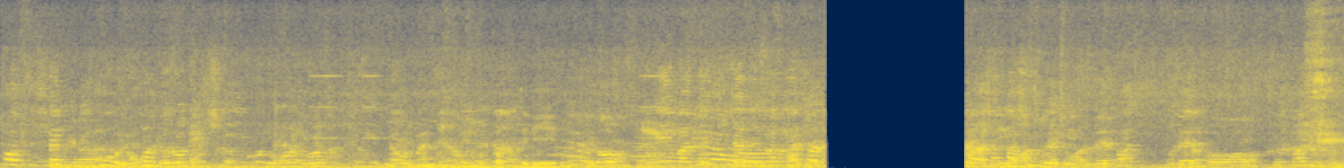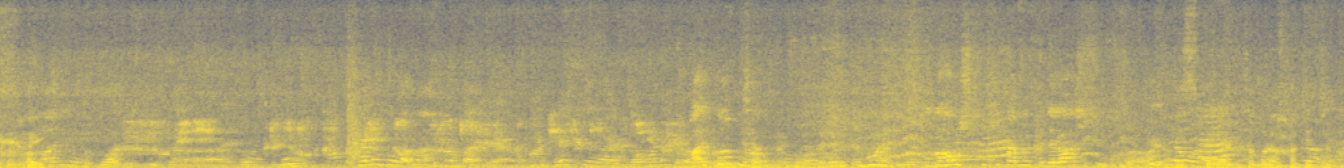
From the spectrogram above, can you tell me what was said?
6번 쓰시면 그리고 요걸 요렇게 시키고 요걸 요걸 시키고 만드는 것들이 이게 만드는 기자들 물에서 뭐 그 빠지는 거 도와줄 수 있잖아. 뭐 하루도가 많단 말이야. 패스나 그런 하루도. 아 그럼요. 기본이지. 뭐 그거 하고 싶으시다면 그대로 하실 수 있을 거예요. 디스플레이에서 그래 각자 찍는 거.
